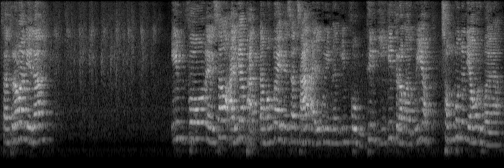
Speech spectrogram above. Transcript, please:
자 들어갑니다. inform에서 알려봤다. 뭔가에 대해서 잘 알고 있는 informed 이기 들어가고요. 정보는 영어로 뭐야?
